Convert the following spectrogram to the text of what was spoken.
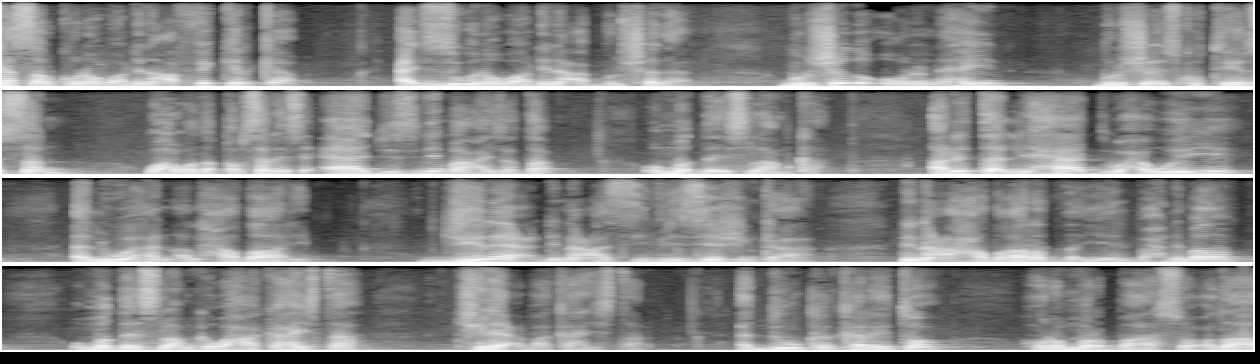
Kasalkuna waa dhinaca fikirka cajziguna waa dhinaca bulshada. Bulshada oonan ahayn bulsho isku tiirsan wax wada qabsanaysa caajisnima haysata ummadda islaamka. Arinta lixaad waxa weeye alwahan alxadaari. Jilaac dhinaca civilizationka ah dhinaca xadaarada iyo ilbaxnimada ummadda islaamka waxaa ka haysta jilaac baa ka haysta. Adduunkan kaleeto horumar baa socda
